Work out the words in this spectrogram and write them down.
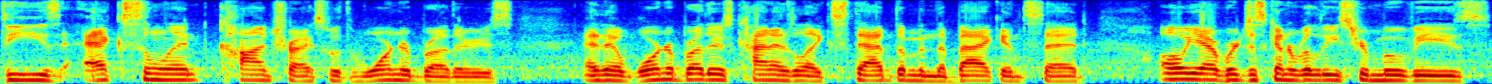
these excellent contracts with Warner Brothers, and then Warner Brothers kind of like stabbed them in the back and said, "Oh yeah, we're just going to release your movies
